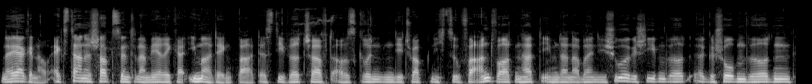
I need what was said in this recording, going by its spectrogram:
Naja, genau. Externe Schocks sind in Amerika immer denkbar, dass die Wirtschaft aus Gründen, die Trump nicht zu verantworten hat, ihm dann aber in die Schuhe geschieben wird, äh, geschoben würden.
